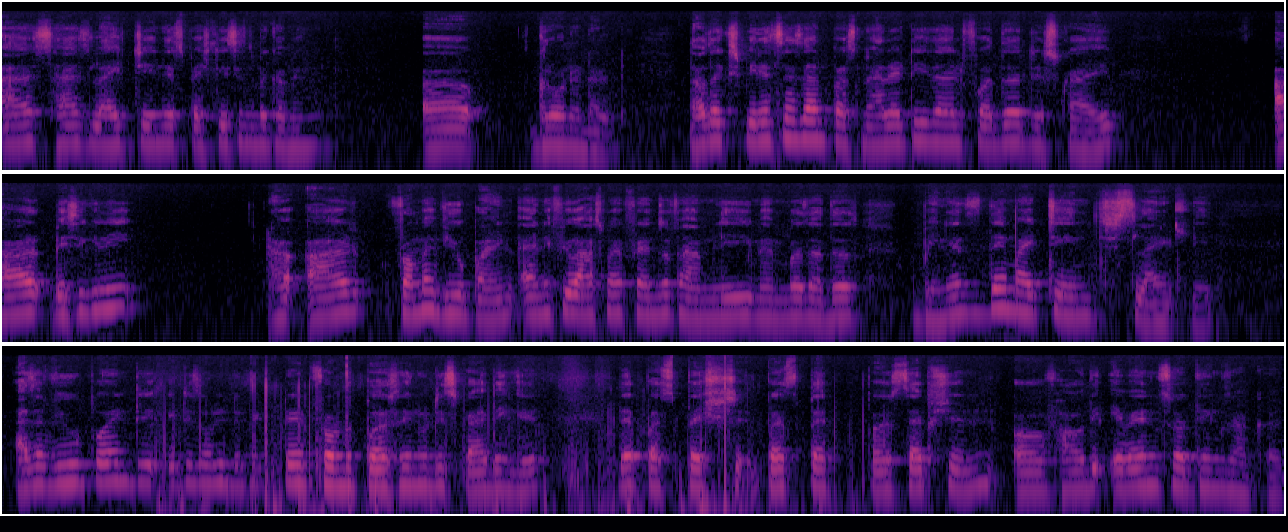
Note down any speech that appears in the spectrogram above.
as has life changed, especially since becoming a grown adult. Now, the experiences and personalities I'll further describe are basically are from my viewpoint, and if you ask my friends or family members, others' opinions, they might change slightly. As a viewpoint, it is only depicted from the person who describing it, their perspe- perspe- perception of how the events or things occur.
